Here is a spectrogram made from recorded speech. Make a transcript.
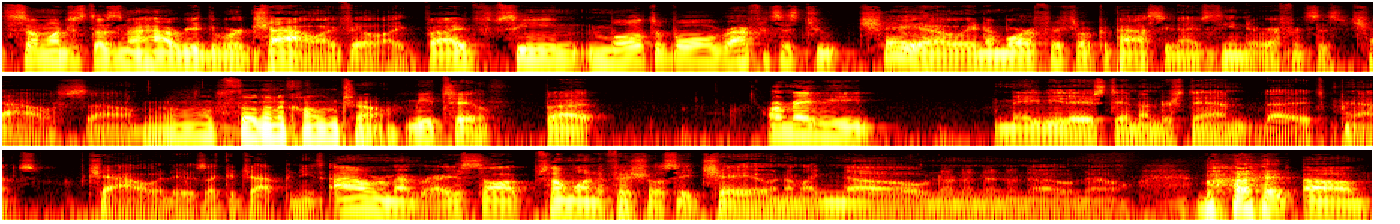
someone just doesn't know how to read the word chow, I feel like. But I've seen multiple references to Cheo in a more official capacity, and I've seen it references chow, so. Well, I'm still gonna call them Chow. Me too, but or maybe maybe they just didn't understand that it's pronounced Chow and it was like a Japanese. I don't remember. I just saw someone official say Cheo, and I'm like, no, no, no, no, no, no, no. But um,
